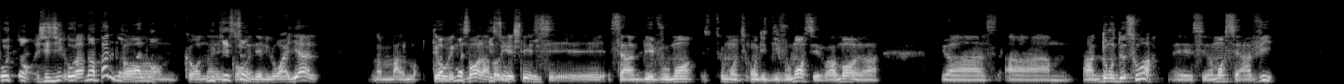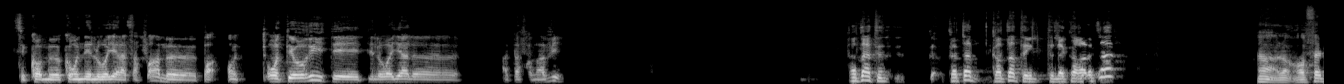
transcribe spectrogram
Autant, j'ai dit, non pas normalement. Quand, on, est, quand on est loyal, normalement, théoriquement, la loyauté, c'est, un dévouement. Quand on dit dévouement, c'est vraiment un, un, un, un, don de soi. Et c'est vraiment, c'est à vie. C'est comme euh, quand on est loyal à sa femme, euh, en, en théorie, t'es, es loyal euh, à ta femme à vie. Quentin, t'es, Quentin, Quentin, t'es, d'accord avec ça? Ah, alors, en fait,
